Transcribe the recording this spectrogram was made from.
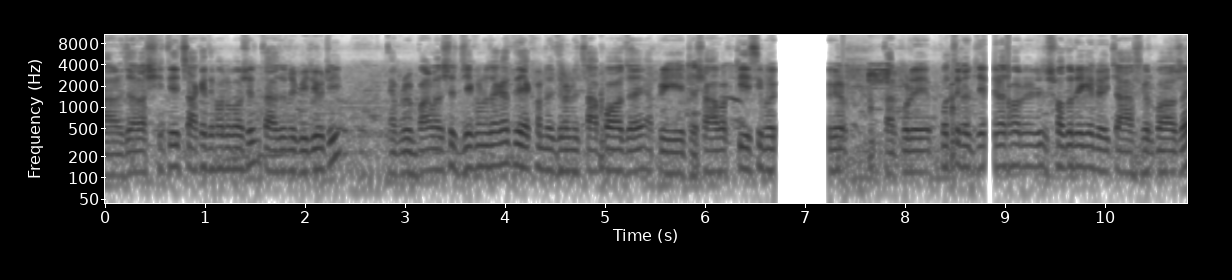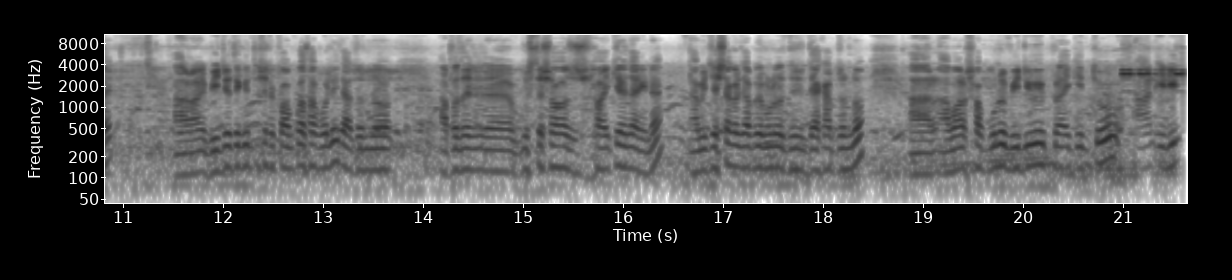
আর যারা শীতে চা খেতে ভালোবাসেন, তার জন্য ভিডিওটি আপনার বাংলাদেশের যে কোনো জায়গাতে এখন এই ধরনের চা পাওয়া যায়। আপনি এটা শাহবাগ টিএসি তারপরে প্রতিটা জেলা শহরের সদরে গেলে ওই চা আজকাল পাওয়া যায়। আর আমি ভিডিওতে কিন্তু সেটা কম কথা বলি, তার জন্য আপনাদের বুঝতে সহজ হয় কিনা জানি না। আমি চেষ্টা করি আপনাদের মূলত দেখার জন্য। আর আমার সবগুলো ভিডিওই প্রায় কিন্তু আনএডিট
